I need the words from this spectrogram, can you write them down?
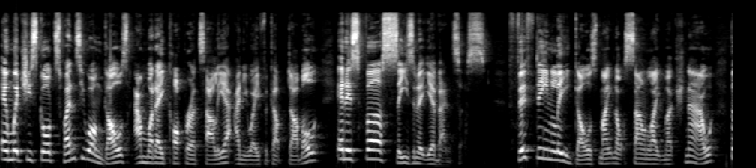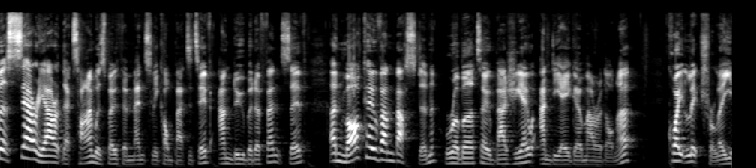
in which he scored 21 goals and won a Coppa Italia and UEFA Cup double in his first season at Juventus. 15 league goals might not sound like much now, but Serie A at the time was both immensely competitive and uber defensive, and Marco van Basten, Roberto Baggio, and Diego Maradona, quite literally,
